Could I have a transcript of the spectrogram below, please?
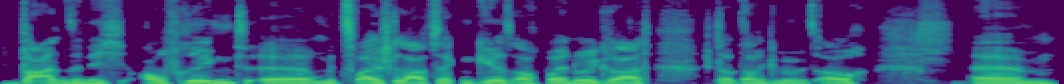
wahnsinnig aufregend. Äh, und mit zwei Schlafsäcken geht das auch bei 0 Grad. Ich glaube, darin gewöhnen wir uns auch. Ähm,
